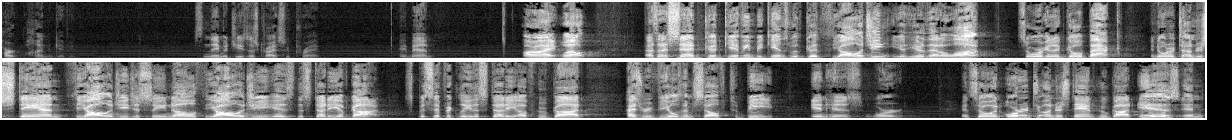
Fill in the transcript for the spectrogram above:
heart behind the giving? It's in the name of Jesus Christ we pray. Amen. All right, well, as I said, good giving begins with good theology. You hear that a lot. So we're going to go back in order to understand theology, just so you know, theology is the study of God specifically the study of who God has revealed himself to be in his word. And so, in order to understand who God is and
